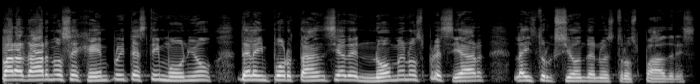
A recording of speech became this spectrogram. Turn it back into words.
para darnos ejemplo y testimonio de la importancia de no menospreciar la instrucción de nuestros padres.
